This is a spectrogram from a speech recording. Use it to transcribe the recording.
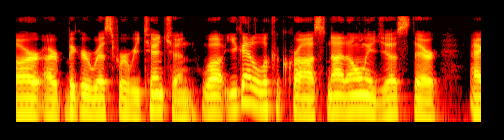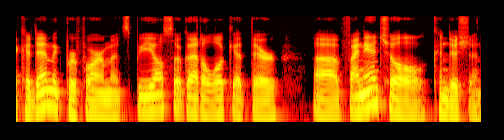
are, are bigger risk for retention. Well, you got to look across not only just their academic performance, but you also got to look at their uh, financial condition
